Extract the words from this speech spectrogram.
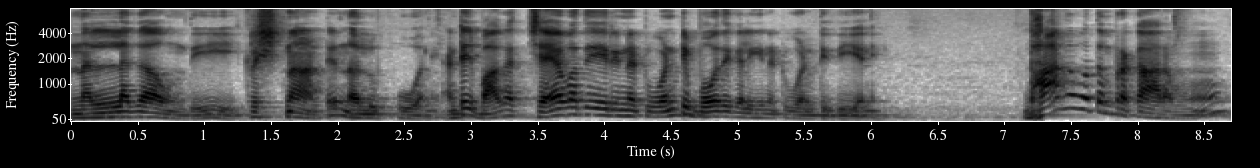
నల్లగా ఉంది. కృష్ణ అంటే నలుపు అని. అంటే బాగా చేవదేరినటువంటి బోధ కలిగినటువంటిది అని. భాగవతం ప్రకారము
